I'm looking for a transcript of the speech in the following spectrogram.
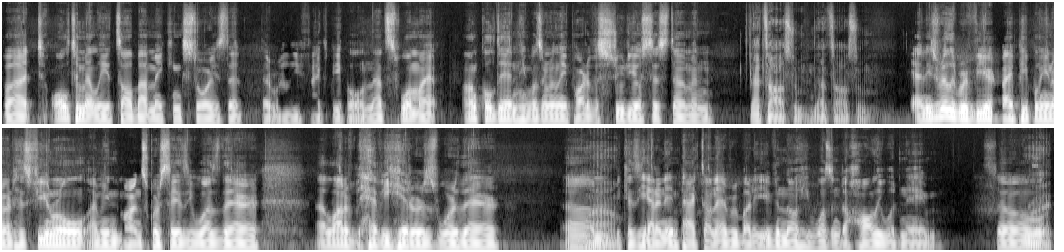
but ultimately, it's all about making stories that that really affect people, and that's what my uncle did. And he wasn't really a part of a studio system, and that's awesome. That's awesome. And he's really revered by people. You know, at his funeral, I mean, Martin Scorsese was there. A lot of heavy hitters were there um, wow. because he had an impact on everybody, even though he wasn't a Hollywood name. So right.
